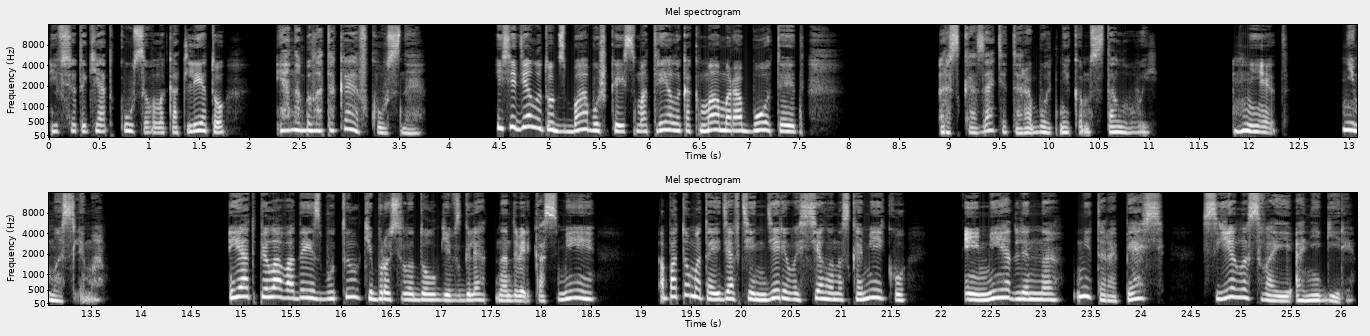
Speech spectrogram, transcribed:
и все таки откусывала котлету, и она была такая вкусная. И сидела тут с бабушкой и смотрела, как мама работает. Рассказать это работникам столовой? Нет, немыслимо. Я отпила воды из бутылки, бросила долгий взгляд на дверь космеи, а потом, отойдя в тень дерева, села на скамейку и медленно, не торопясь, съела свои анигири.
